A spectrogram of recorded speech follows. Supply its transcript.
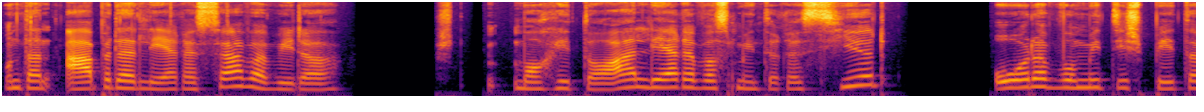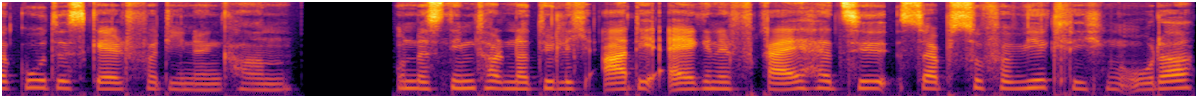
Und dann bei der Lehre selber wieder. Mache ich da eine Lehre, was mich interessiert oder womit ich später gutes Geld verdienen kann? Und es nimmt halt natürlich auch die eigene Freiheit, sie selbst zu verwirklichen, oder?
